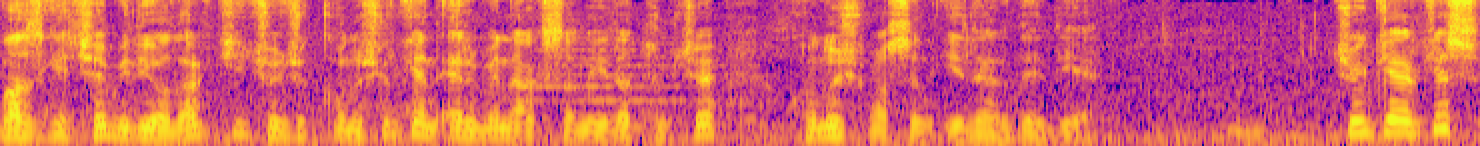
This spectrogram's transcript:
vazgeçebiliyorlar ki çocuk konuşurken Ermeni aksanıyla Türkçe konuşmasın ileride diye. Çünkü herkes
